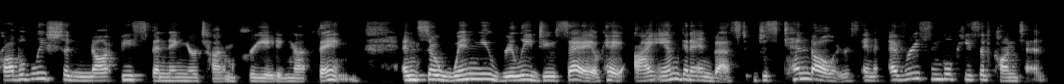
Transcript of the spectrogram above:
probably should not be spending your time creating that thing. And so when you really do say, okay, I am going to invest just $10 in every single piece of content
